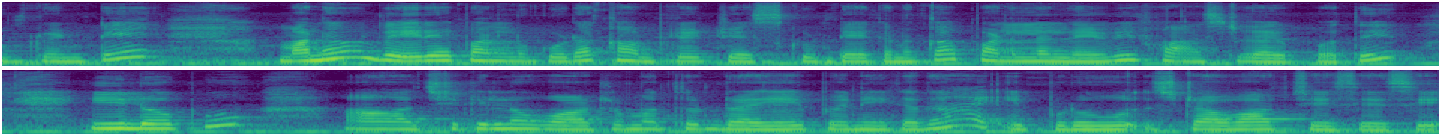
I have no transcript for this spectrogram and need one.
ఉంటుంటే మనం వేరే పనులు కూడా కంప్లీట్ చేసుకుంటే కనుక పనులు అనేవి ఫాస్ట్గా అయిపోతాయి. ఈలోపు చికెన్లో వాటర్ మొత్తం డ్రై అయిపోయినాయి కదా. ఇప్పుడు స్టవ్ ఆఫ్ చేసేసి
